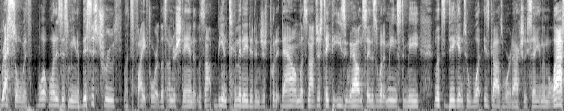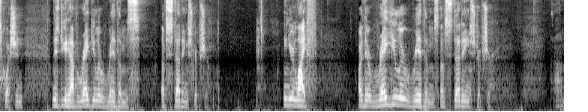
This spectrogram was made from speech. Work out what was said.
wrestle with what, what does this mean? If this is truth, let's fight for it. Let's understand it. Let's not be intimidated and just put it down. Let's not just take the easy way out and say, this is what it means to me. Let's dig into what is God's word actually saying. And then the last question is do you have regular rhythms of studying Scripture? in your life are there regular rhythms of studying Scripture? Um,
